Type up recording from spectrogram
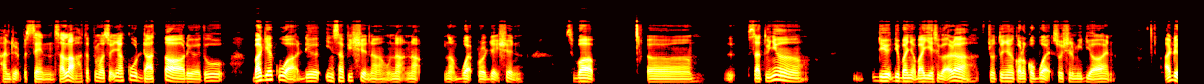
100% salah tapi maksudnya aku data dia tu bagi aku lah dia insufficient lah nak nak nak buat projection sebab uh, satunya dia dia banyak bias juga lah contohnya kalau kau buat social media kan ada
